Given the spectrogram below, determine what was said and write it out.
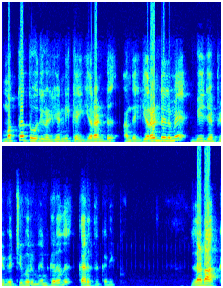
மொத்த தொகுதிகள் எண்ணிக்கை இரண்டு. அந்த இரண்டிலுமே பிஜேபி வெற்றி பெறும் என்கிறது கருத்து கணிப்பு. லடாக்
